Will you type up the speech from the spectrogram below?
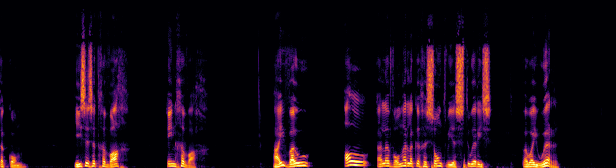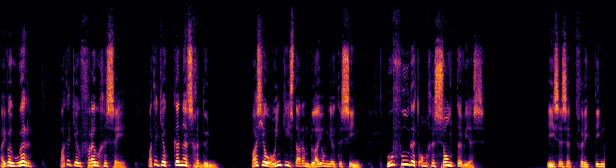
te kom. Jesus het gewag en gewag. Hy wou al hulle wonderlike gesond wees stories wou hy hoor. Hy wou hoor wat het jou vrou gesê? Wat het jou kinders gedoen? Was jou hondjies daarin bly om jou te sien? Hoe voel dit om gesond te wees? Jesus het vir die 10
